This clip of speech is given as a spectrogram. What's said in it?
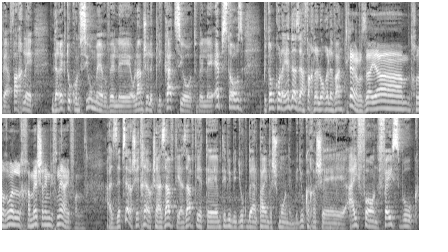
והפך ל-direct to consumer ולעולם של אפליקציות stores, פתאום כל הידע הזה הפך ללא רלוונטי. כן, אבל זה היה, אנחנו מדברים על חמש שנים לפני האייפון. אז זה בסדר, שהתחיל, כשעזבתי, עזבתי את אה, MTV בדיוק ב-2008, בדיוק ככה שאייפון, פייסבוק,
